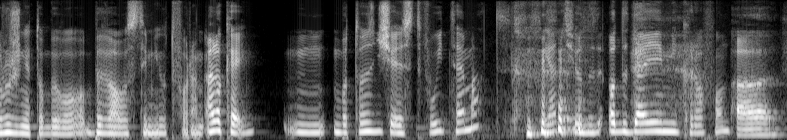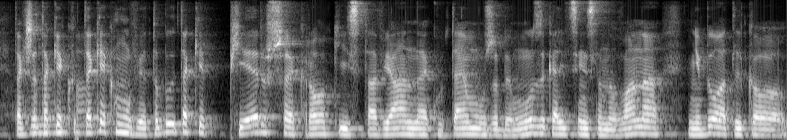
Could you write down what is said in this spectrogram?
różnie to było, bywało z tymi utworami. Ale okej, okay Mm, bo to dzisiaj jest twój temat. Ja ci oddaję mikrofon. A, także tak jak, tak jak mówię, to były takie pierwsze kroki stawiane ku temu, żeby muzyka licencjonowana nie była tylko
